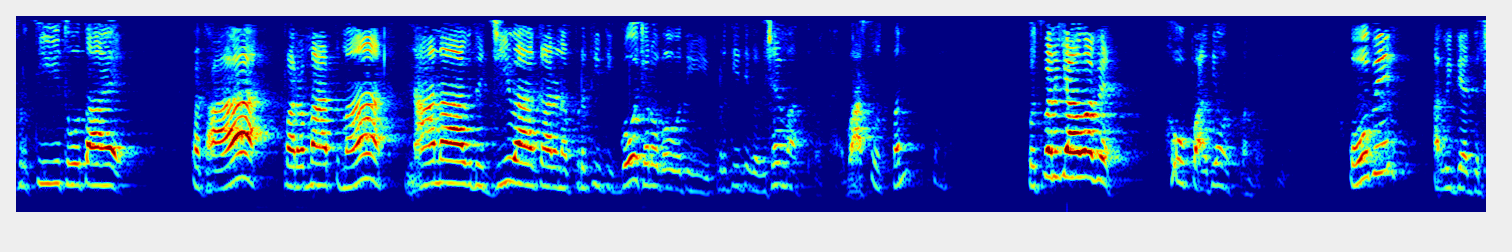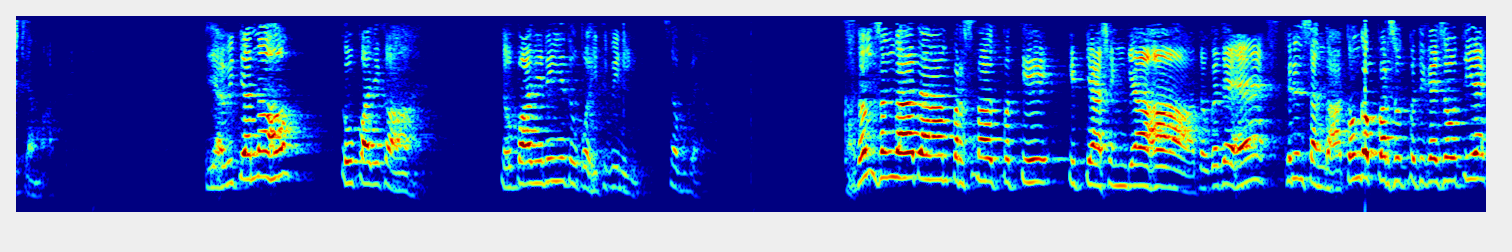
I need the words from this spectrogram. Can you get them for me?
प्रतीत होता है। तथा परमात्मा नानाविध विध जीवाकार प्रतीति, गोचरो भवती, प्रतीति का विषय मात्र होता है। वास्तव उत्पन्न उत्पन्न क्या हुआ फिर? उपाधियाँ उत्पन्न होती है। वो भी अविद्या दृष्टिया मात्र। यदि अविद्या ना हो तो उपाधि कहाँ है? उपाधि नहीं है तो उपहित भी नहीं, सब गया। कदम संघात नाम परस्मा उत्पत्ति इत्याशंज्ञा तो कहते हैं, फिर इन संघातों का परस उत्पत्ति कैसे होती है?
